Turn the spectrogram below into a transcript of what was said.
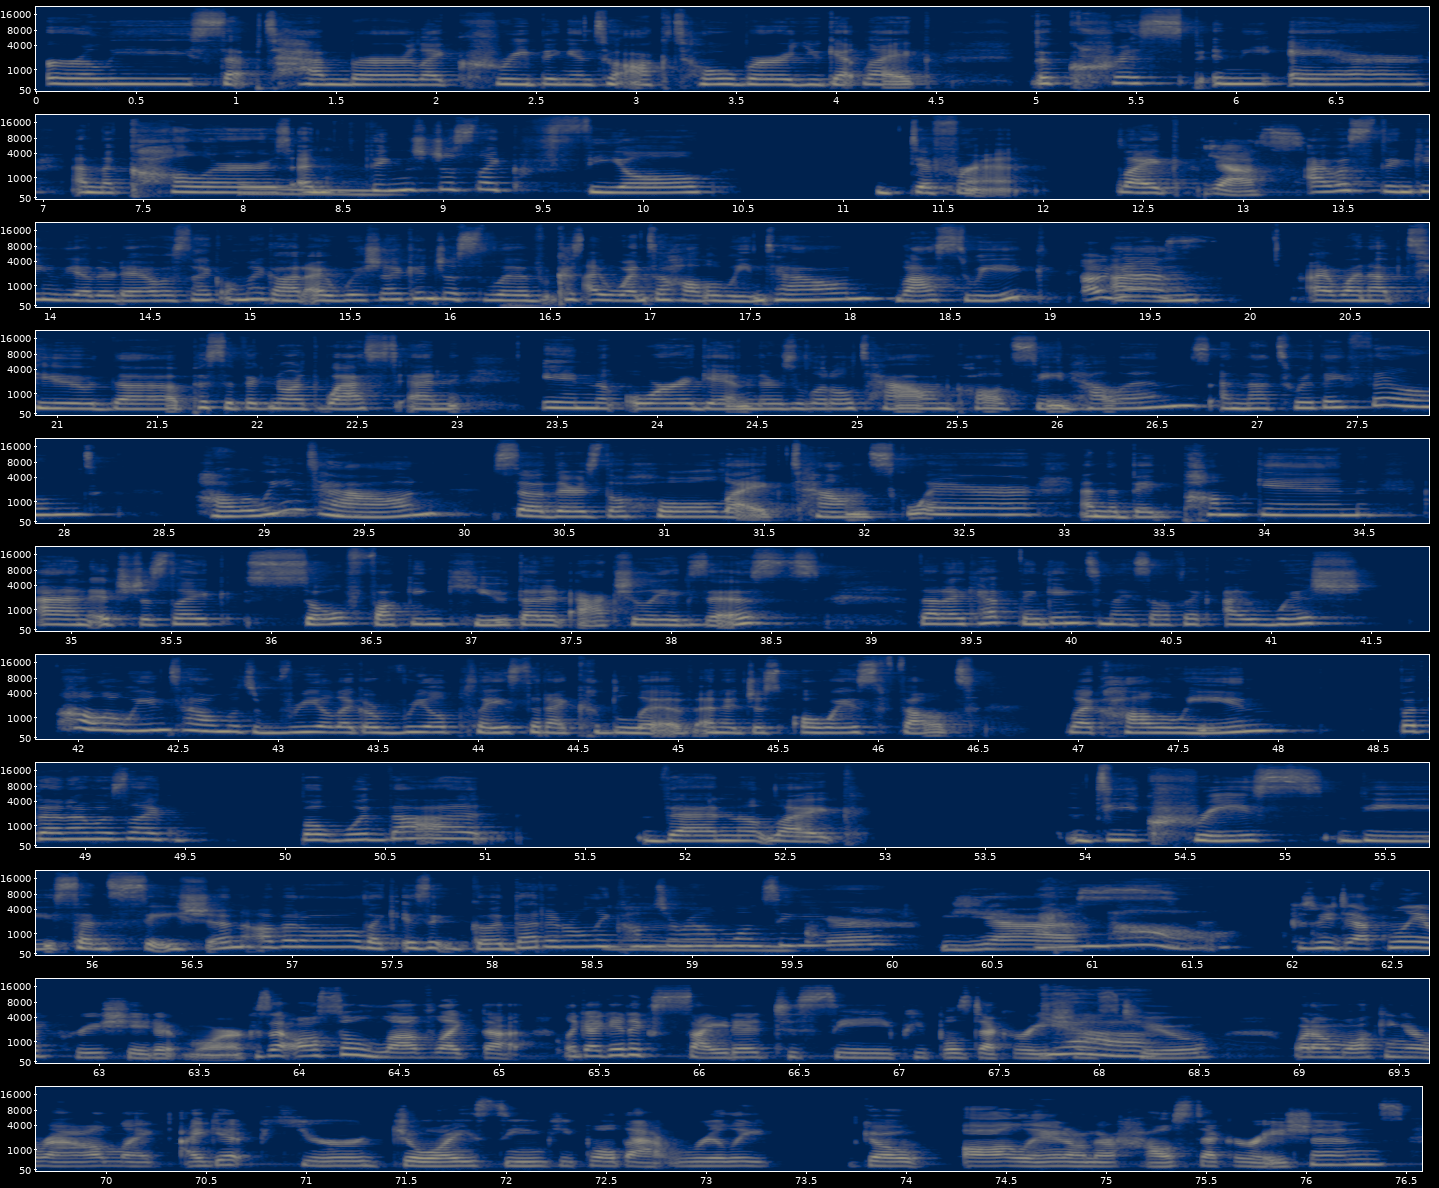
early September, like creeping into October. You get like the crisp in the air and the colors, Mm. and things just like feel different. Like, Yes. I was thinking the other day, I was like, oh my God, I wish I can just live. Because I went to Halloween Town last week. Oh, yes. Um, I went up to the Pacific Northwest, and in Oregon, there's a little town called St. Helens, and that's where they filmed Halloween Town. So there's the whole like town square and the big pumpkin, and it's just like so fucking cute that it actually exists. That I kept thinking to myself, like, I wish Halloween Town was real, like a real place that I could live, and it just always felt like Halloween. But then I was like, but would that then like decrease the sensation of it all? Like, is it good that it only comes around once a mm. year? Yes. I don't know. because we definitely appreciate it more. Because I also love like that. Like I get excited to see people's decorations Yeah. too. When I'm walking around, like I get pure joy seeing people that really go all in on their house decorations.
